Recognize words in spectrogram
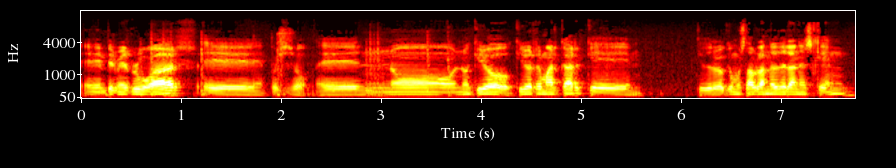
Eh, En primer lugar, eh, pues eso, eh, no, no quiero, quiero remarcar que, de lo que hemos estado hablando de la Next Gen,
